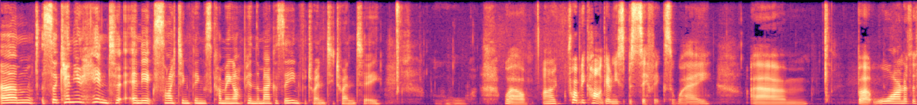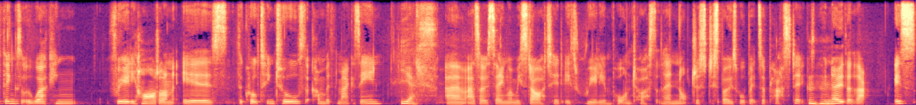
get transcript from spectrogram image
Um, so, can you hint at any exciting things coming up in the magazine for 2020? Well, I probably can't give any specifics away. Um, but one of the things that we're working really hard on is the quilting tools that come with the magazine. Yes. Um, as I was saying when we started, it's really important to us that they're not just disposable bits of plastic. We know that that is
